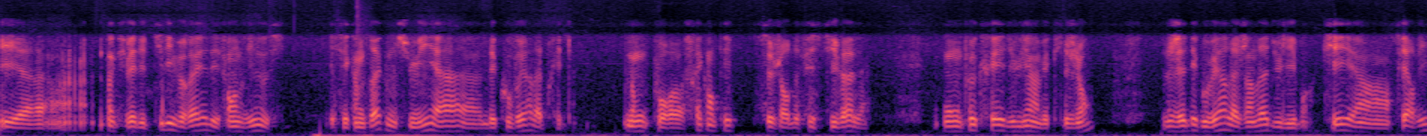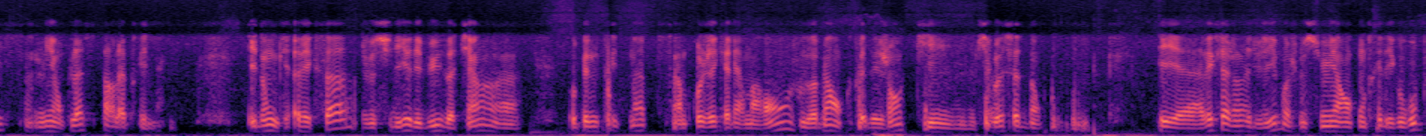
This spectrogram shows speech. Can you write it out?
Et euh, donc il y avait des petits livrets, des fanzines aussi. Et c'est comme ça que je me suis mis à découvrir l'April. Donc pour fréquenter ce genre de festival où on peut créer du lien avec les gens, j'ai découvert l'agenda du libre, qui est un service mis en place par l'April. Et donc avec ça, je me suis dit au début, bah tiens, euh, OpenStreetMap, c'est un projet qui a l'air marrant, je voudrais bien rencontrer des gens qui, qui bossent là-dedans. Et avec l'agenda du libre, je me suis mis à rencontrer des groupes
